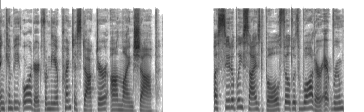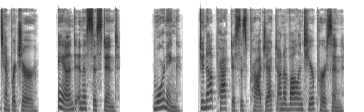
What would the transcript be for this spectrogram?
and can be ordered from the Apprentice Doctor online shop. A suitably sized bowl filled with water at room temperature, and an assistant. Warning Do not practice this project on a volunteer person,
